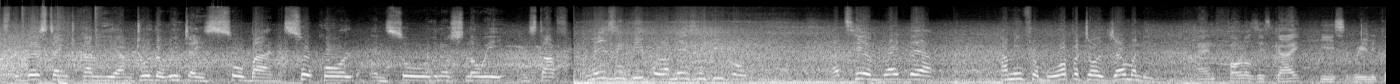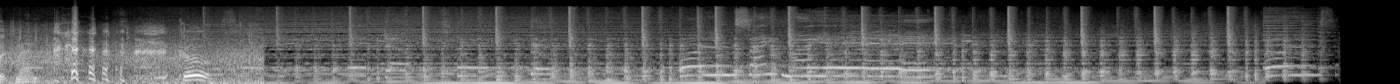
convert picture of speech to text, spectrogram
it's the best time to come here. I'm told the winter is so bad, so cold and so you know snowy and stuff. Amazing people, amazing people. That's him right there, coming from Wuppertal, Germany. and follow this guy. He's a really good man. Cool.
